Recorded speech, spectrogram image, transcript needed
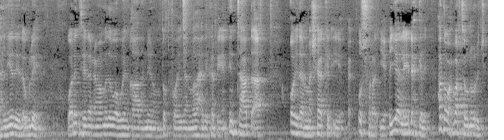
ahliyadeeda uu leeyahay. War intaydan cimaamado waaweyn qaadaninoo dadku aydaan madaxdii ka dhigin. Inta hadda ah oydaan mashaakil iyo usra iyo ciyaal ay dhexgelay hadda waxbarta una ohan jiri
